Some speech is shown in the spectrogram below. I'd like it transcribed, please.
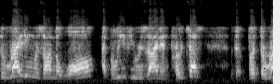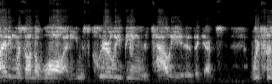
the writing was on the wall. I believe he resigned in protest, but the writing was on the wall, and he was clearly being retaliated against, which was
